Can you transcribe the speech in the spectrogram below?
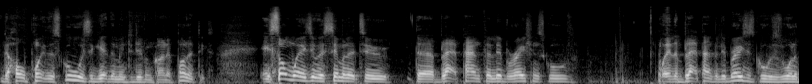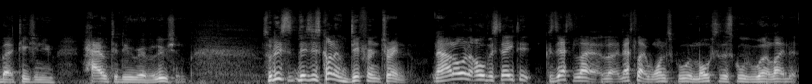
the whole point of the school was to get them into different kind of politics. In some ways, it was similar to the Black Panther liberation schools where the Black Panther Liberation Schools is all about teaching you how to do revolution. So this, there's this kind of different trend. Now I don't want to overstate it because that's like, like, that's like one school, and most of the schools weren't like that,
